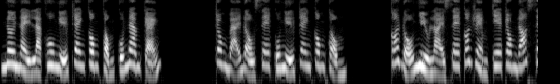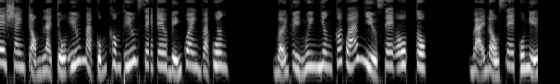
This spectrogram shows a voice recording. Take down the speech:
Nơi này là khu nghĩa trang công cộng của Nam Cảng. Trong bãi đậu xe của nghĩa trang công cộng, có đổ nhiều loại xe có rèm che trong đó xe sang trọng là chủ yếu mà cũng không thiếu xe treo biển quan và quân. Bởi vì nguyên nhân có quá nhiều xe ô tô. Bãi đậu xe của Nghĩa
